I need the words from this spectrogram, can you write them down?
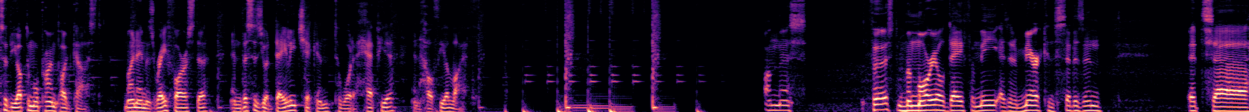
to the Optimal Prime podcast. My name is Ray Forrester, and this is your daily check in toward a happier and healthier life. On this first Memorial Day for me as an American citizen, it's uh,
